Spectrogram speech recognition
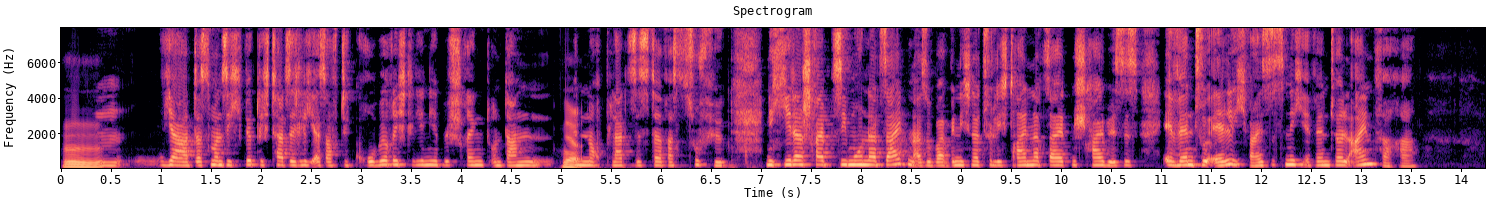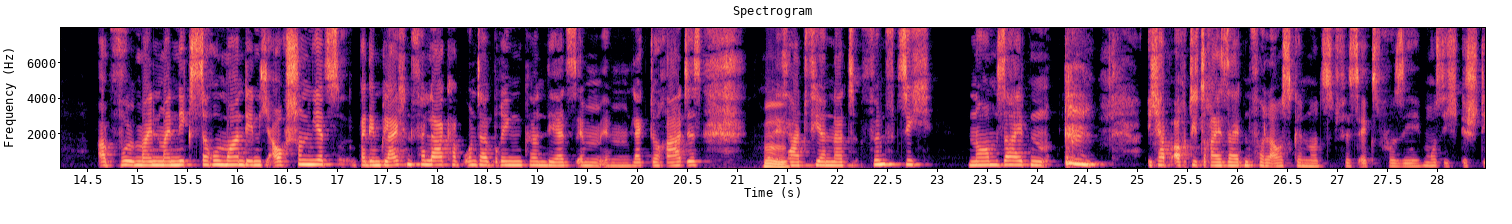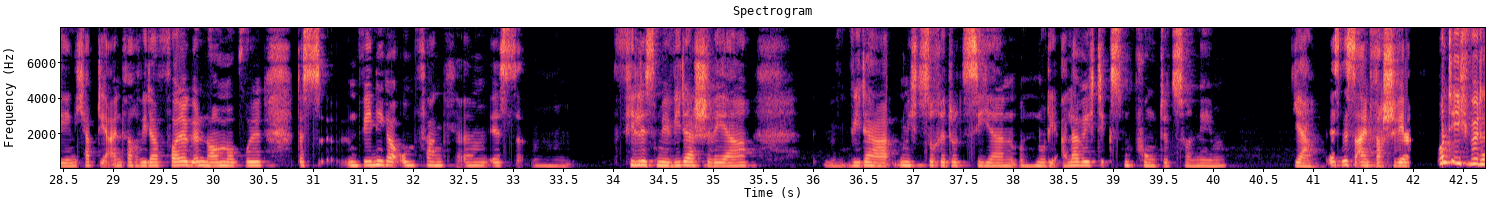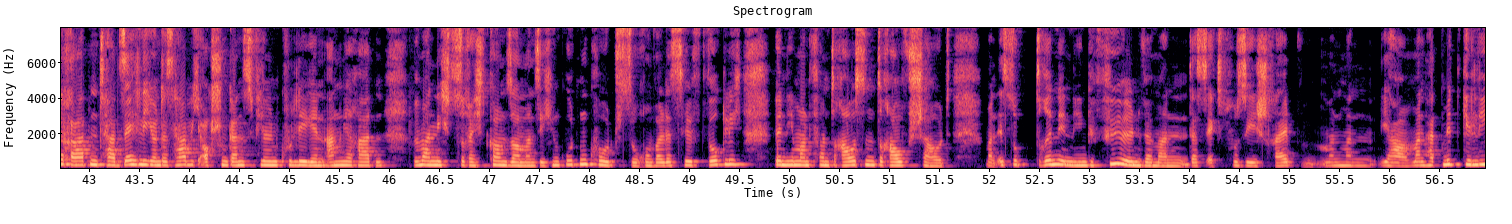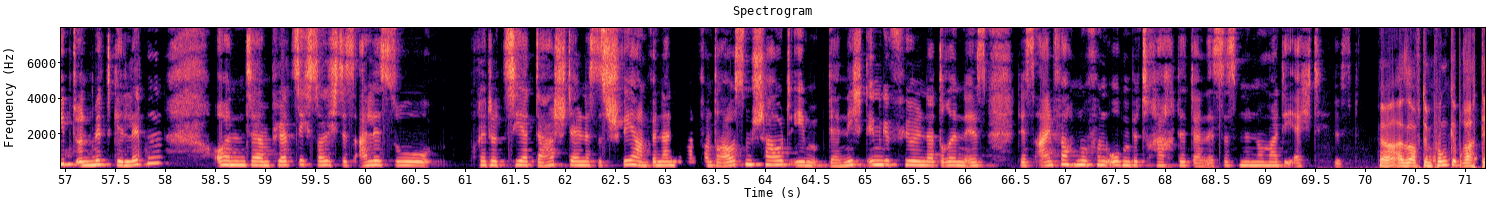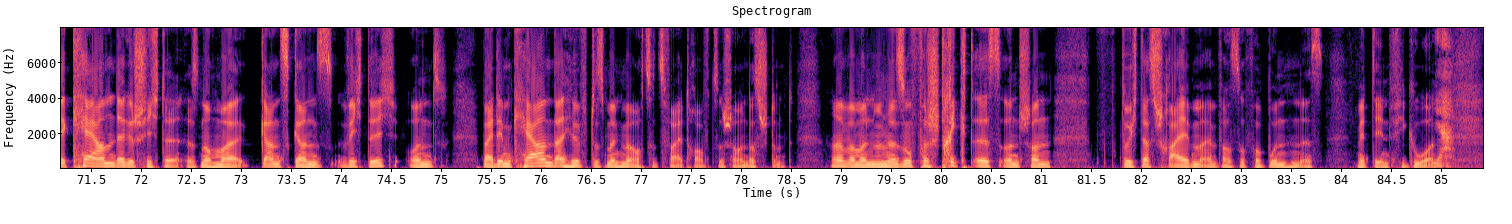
Mhm. Ja, dass man sich wirklich tatsächlich erst auf die grobe Richtlinie beschränkt und dann, ja. wenn noch Platz ist, da was zufügt. Nicht jeder schreibt 700 Seiten. Also wenn ich natürlich 300 Seiten schreibe, ist es eventuell, ich weiß es nicht, eventuell einfacher obwohl mein, mein nächster Roman, den ich auch schon jetzt bei dem gleichen Verlag habe unterbringen können, der jetzt im, im Lektorat ist, hm. hat 450 Normseiten. Ich habe auch die drei Seiten voll ausgenutzt fürs Exposé, muss ich gestehen. Ich habe die einfach wieder voll genommen, obwohl das ein weniger Umfang ähm, ist. Fiel es mir wieder schwer, wieder mich zu reduzieren und nur die allerwichtigsten Punkte zu nehmen. Ja, es ist einfach schwer. Und ich würde raten, tatsächlich, und das habe ich auch schon ganz vielen Kolleginnen angeraten, wenn man nicht zurechtkommt, soll man sich einen guten Coach suchen, weil das hilft wirklich, wenn jemand von draußen drauf schaut. Man ist so drin in den Gefühlen, wenn man das Exposé schreibt. Man, man, ja, man hat mitgeliebt und mitgelitten und ähm, plötzlich soll ich das alles so reduziert darstellen, das ist schwer. Und wenn dann jemand von draußen schaut, eben der nicht in Gefühlen da drin ist, der es einfach nur von oben betrachtet, dann ist es eine Nummer, die echt hilft. Ja, also auf den Punkt gebracht, der Kern der Geschichte ist nochmal ganz, ganz wichtig. Und bei dem Kern, da hilft es manchmal auch zu zweit drauf zu schauen, das stimmt. Ja, weil man so verstrickt ist und schon durch das Schreiben einfach so verbunden ist mit den Figuren. Ja.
